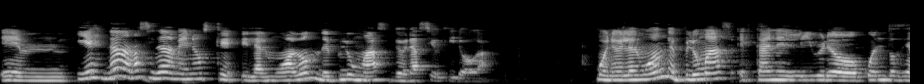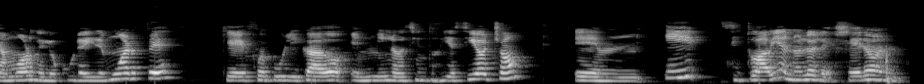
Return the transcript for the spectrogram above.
Em, y es nada más y nada menos que El almohadón de plumas de Horacio Quiroga. Bueno, El almohadón de plumas está en el libro Cuentos de amor, de locura y de muerte, que fue publicado en 1918. Em, y si todavía no lo leyeron,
